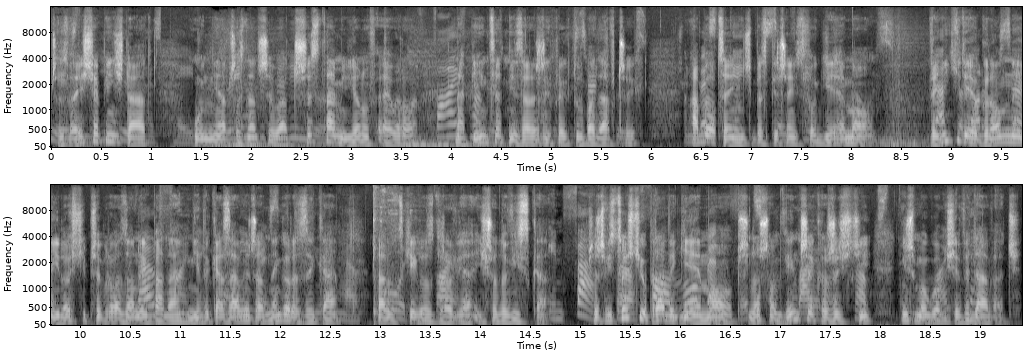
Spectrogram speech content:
Przez 25 lat Unia przeznaczyła 300 milionów euro na 500 niezależnych projektów badawczych, aby ocenić bezpieczeństwo GMO. Wyniki tej ogromnej ilości przeprowadzonych badań nie wykazały żadnego ryzyka dla ludzkiego zdrowia i środowiska. W rzeczywistości uprawy GMO przynoszą większe korzyści niż mogłoby się wydawać.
